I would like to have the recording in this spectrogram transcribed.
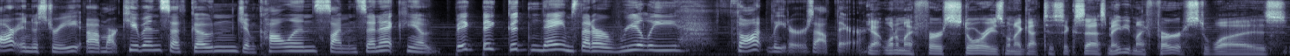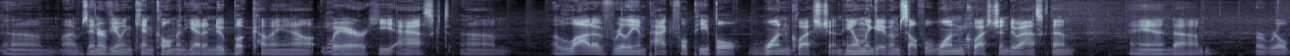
our industry, uh, Mark Cuban, Seth Godin, Jim Collins, Simon Sinek, you know, big, big, good names that are really thought leaders out there. Yeah, one of my first stories when I got to success, maybe my first, was um, I was interviewing Ken Coleman. He had a new book coming out yeah. where he asked um, a lot of really impactful people one question. He only gave himself one right. question to ask them, and um, a real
